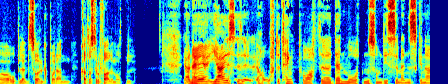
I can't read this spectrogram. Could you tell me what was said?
og opplevd sorg på den katastrofale måten. Ja, nei, jeg, jeg har ofte tenkt på at uh, den måten som disse menneskene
